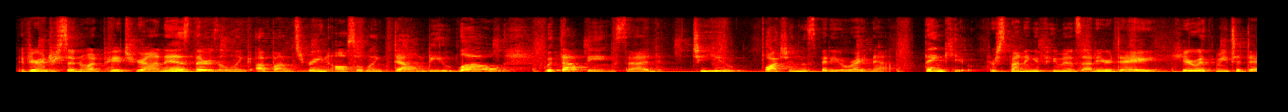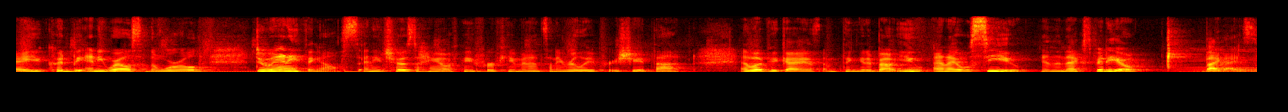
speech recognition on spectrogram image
If you're interested in what Patreon is, there's a link up on screen, also linked down below. With that being said, to you watching this video right now, thank you for spending a few minutes out of your day here with me today. You could be anywhere else in the world doing anything else. And he chose to hang out with me for a few minutes and I really appreciate that. I love you guys. I'm thinking about you and I will see you in the next video. Bye guys.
